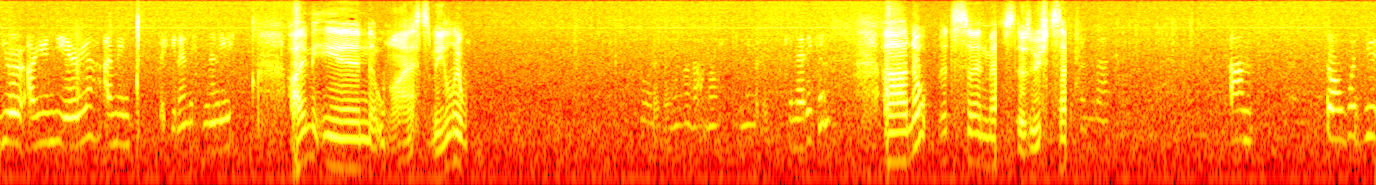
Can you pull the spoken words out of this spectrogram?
You're. Are you in the area? I mean, like in any. In I'm in last. Connecticut? Uh, nope. It's in Massachusetts. There's a Um, so would you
